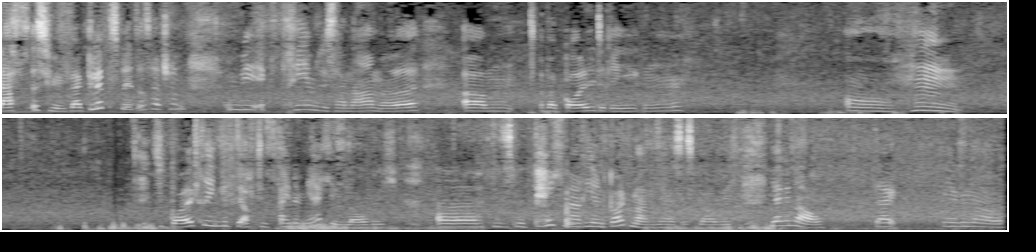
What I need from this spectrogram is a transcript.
Das ist schwierig, weil Glückspilz ist halt schon irgendwie extrem süßer Name. Ähm, aber Goldregen. Oh, hm. Zu Goldregen gibt es ja auch dieses eine Märchen, glaube ich. Äh, dieses mit Pechmarie und Goldmarie heißt es, glaube ich. Ja, genau. Da, ja, genau.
